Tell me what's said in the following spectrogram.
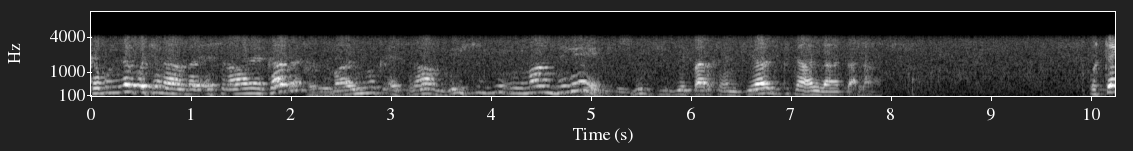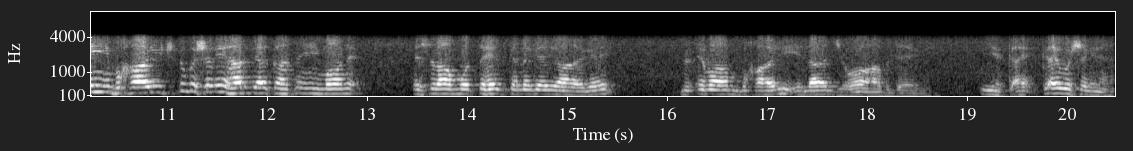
قبول نہ کچھ نہ بل اسلام کب؟ معلوم کہ اسلام بھی چیز ایمان دیگے بھی چیز فرق امتیاز کہ اللہ تعالی۔ و تین بخاری چطور بشکے ہر جا کہتے ہیں ایمان اسلام متحد کرنے گئے یا گئے۔ امام بخاری الہ جواب دے گی۔ یہ کہے وہ ہیں؟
